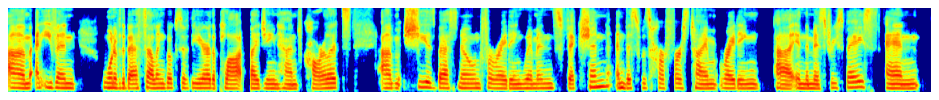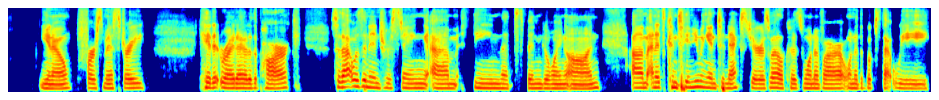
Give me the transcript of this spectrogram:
Um, and even one of the best selling books of the year, The Plot by Jean Hanff Korelitz. Um, she is best known for writing women's fiction. And this was her first time writing uh, in the mystery space. And, you know, first mystery, hit it right out of the park. So that was an interesting um, theme that's been going on. Um, and it's continuing into next year as well, because one of our, one of the books that we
